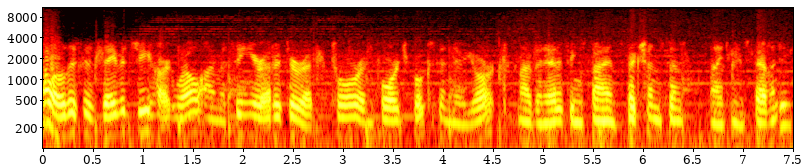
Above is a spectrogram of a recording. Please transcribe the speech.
Hello, this is David G. Hartwell. I'm a senior editor at Tor and Forge Books in New York. I've been editing science fiction since 1970.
